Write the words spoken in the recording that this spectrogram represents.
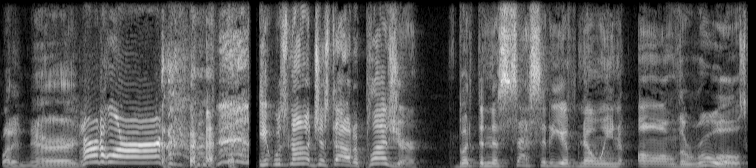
What a nerd. Nerd alert! it was not just out of pleasure but the necessity of knowing all the rules.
